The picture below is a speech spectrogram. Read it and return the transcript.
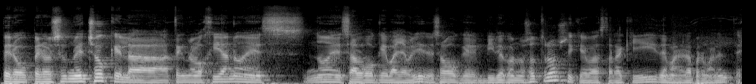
Pero, pero es un hecho que la tecnología no es, no es algo que vaya a venir, es algo que vive con nosotros y que va a estar aquí de manera permanente.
